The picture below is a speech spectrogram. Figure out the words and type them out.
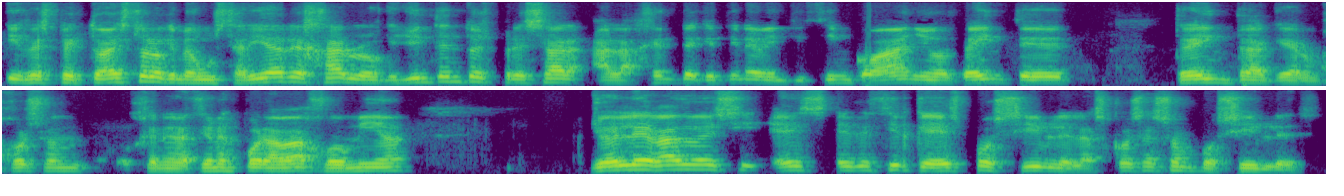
y respecto a esto, lo que me gustaría dejar, lo que yo intento expresar a la gente que tiene 25 años, 20, 30, que a lo mejor son generaciones por abajo mía, yo el legado es, es, es decir que es posible, las cosas son posibles.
